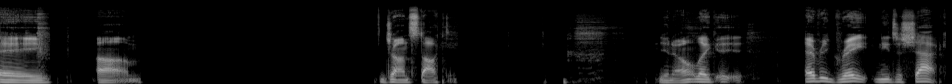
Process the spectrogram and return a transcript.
a um John Stockton. You know, like it, every great needs a Shaq.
